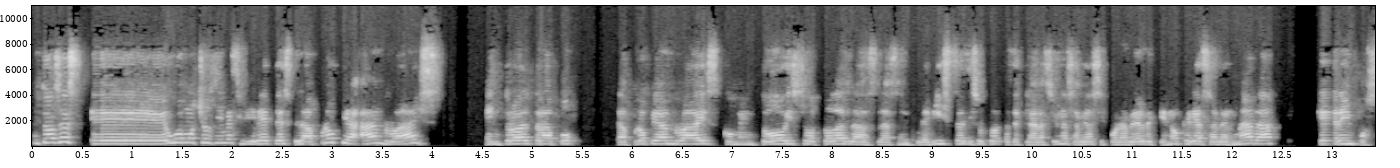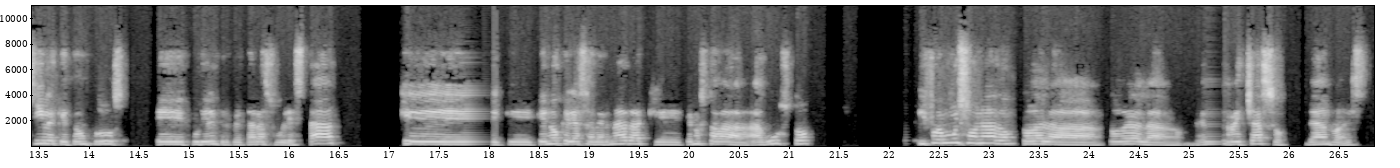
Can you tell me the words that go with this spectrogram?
Entonces, eh, hubo muchos dimes y diretes. La propia Anne Rice entró al trapo. La propia Anne Rice comentó, hizo todas las, entrevistas, hizo todas las declaraciones, había así por haber, de que no quería saber nada, que era imposible que Tom Cruise eh, pudiera interpretar a su Lestat, que, no quería saber nada, que, no estaba a gusto. Y fue muy sonado toda la, toda el rechazo de Anne Rice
